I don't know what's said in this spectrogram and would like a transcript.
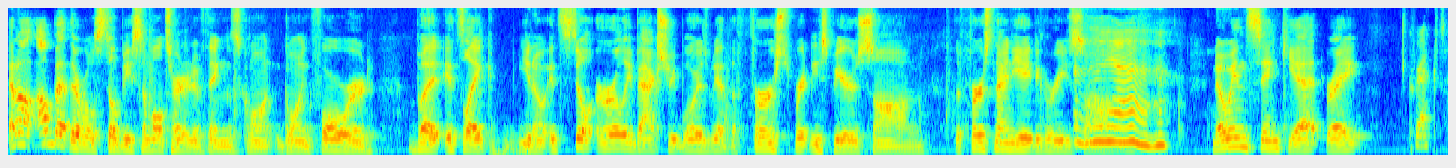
and I'll, I'll bet there will still be some alternative things going going forward. But it's like you know, it's still early Backstreet Boys. We had the first Britney Spears song, the first 98 Degrees song. No NSYNC yet, right? Correct.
